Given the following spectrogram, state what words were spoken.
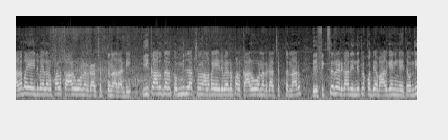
నలభై ఐదు వేల రూపాయలు కారు ఓనర్ గారు చెప్తున్నారండి. ఈ కారు ధర తొమ్మిది లక్షల నలభై ఐదు వేల రూపాయలు కారు ఓనర్ గారు చెప్తున్నారు. ఇది ఫిక్స్ ఫిక్స్డ్ రేట్ కాదు. ఇందులో కొద్దిగా బార్గెనింగ్ అయితే ఉంది.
